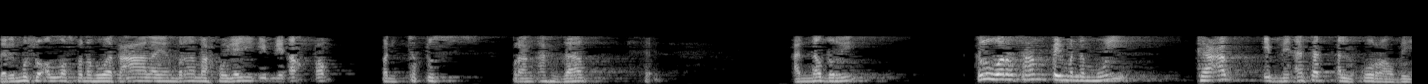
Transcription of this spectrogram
dari musuh Allah Subhanahu wa taala yang bernama Huyai ibni Akhtab, pencetus perang Ahzab An-Nadri keluar sampai menemui Ka'ab ibni Asad Al-Quradi.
